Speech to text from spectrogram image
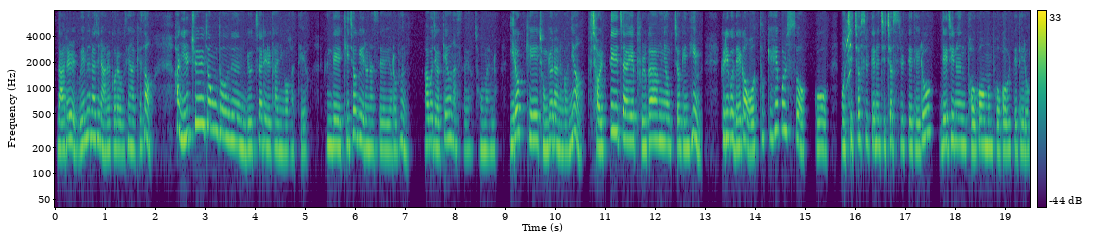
나를 외면하진 않을 거라고 생각해서 한 일주일 정도는 묘자리를 다닌 것 같아요. 근데 기적이 일어났어요, 여러분. 아버지가 깨어났어요, 정말로. 이렇게 종교라는 건요, 절대자의 불가항력적인 힘, 그리고 내가 어떻게 해볼 수 없고, 뭐 지쳤을 때는 지쳤을 때대로, 내지는 버거우면 버거울 때대로,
